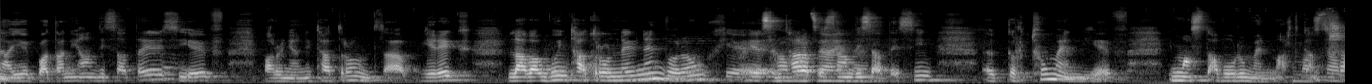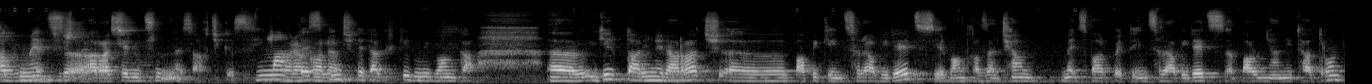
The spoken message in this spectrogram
նաև պատանի հանդիսատես եւ Պարոնյանի թատրոն, սա երեք լավագույն թատրոններն են, որոնք ընդհանրապես հանդիսատեսին կրթում են եւ իմաստավորում են մարդկանց։ Շատ մեծ առաքելություն ունես աղջիկս։ Հիմա տես ինչ հետաքրքիր մի բան կա երբ տարիներ առաջ պապիկ ինձ հravirեց, երբ Անդղազանչյան մեծ վարպետը ինձ հravirեց Պարունյանի թատրոն,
